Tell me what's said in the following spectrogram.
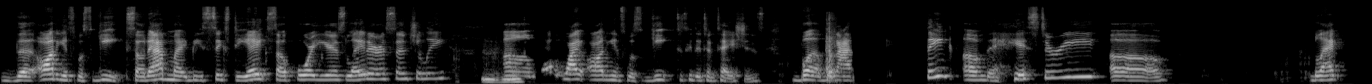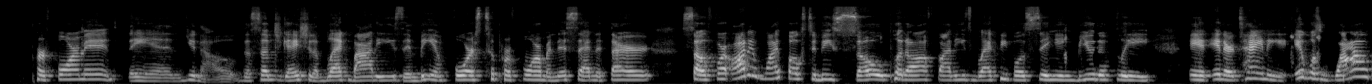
the audience was geeked. So that might be 68. So four years later, essentially, Mhm. um, that white audience was geeked to see the Temptations. But when I think of the history of black performance and you know the subjugation of black bodies and being forced to perform and this, that, and the third. So for all the white folks to be so put off by these black people singing beautifully and entertaining, it was wild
